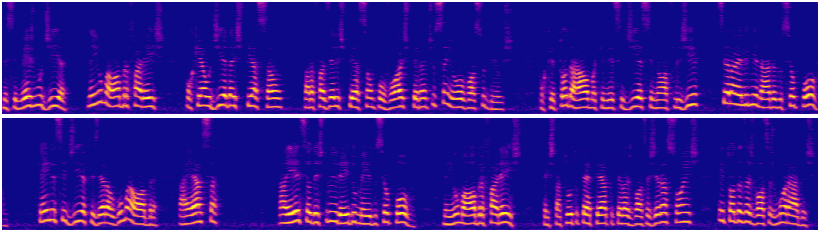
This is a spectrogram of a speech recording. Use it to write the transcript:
Nesse mesmo dia, nenhuma obra fareis, porque é o dia da expiação, para fazer expiação por vós perante o Senhor vosso Deus. Porque toda alma que nesse dia se não afligir será eliminada do seu povo. Quem nesse dia fizer alguma obra, a essa a esse eu destruirei do meio do seu povo nenhuma obra fareis, é estatuto perpétuo pelas vossas gerações, em todas as vossas moradas.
